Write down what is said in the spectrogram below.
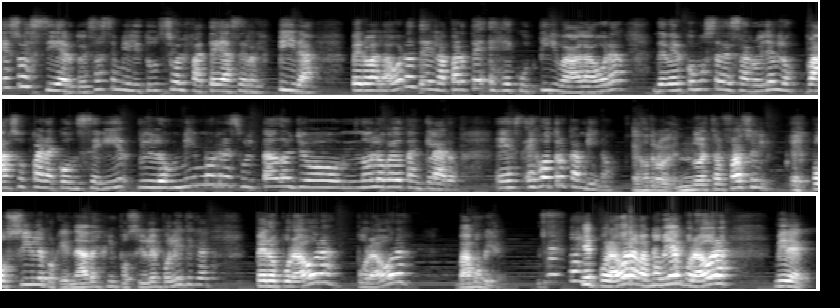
Eso es cierto, esa similitud se olfatea, se respira, pero a la hora de la parte ejecutiva, a la hora de ver cómo se desarrollan los pasos para conseguir los mismos resultados, yo no lo veo tan claro. Es, es otro camino. Es otro, no es tan fácil, es posible porque nada es imposible en política, pero por ahora, por ahora, vamos bien. por ahora, vamos bien, por ahora. Mire,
